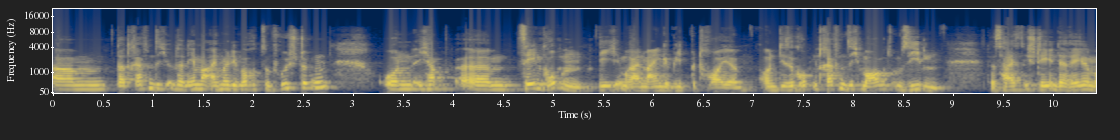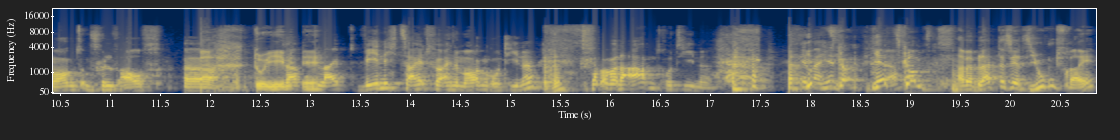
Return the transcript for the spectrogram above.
Ähm, da treffen sich Unternehmer einmal die Woche zum Frühstücken und ich habe ähm, zehn Gruppen, die ich im Rhein-Main-Gebiet betreue. Und diese Gruppen treffen sich morgens um sieben. Das heißt, ich stehe in der Regel morgens um fünf auf. Äh, Ach, du je, Da bleibt wenig Zeit für eine Morgenroutine. Mhm. Ich habe aber eine Abendroutine. Immerhin. Jetzt, kommt, jetzt ja. kommt's. Aber bleibt das jetzt jugendfrei?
